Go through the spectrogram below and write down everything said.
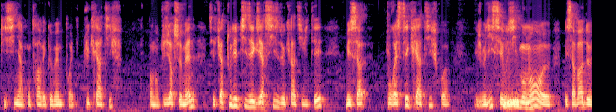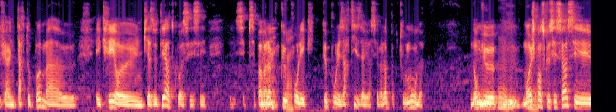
qui signent un contrat avec eux-mêmes pour être plus créatifs pendant plusieurs semaines, c'est de faire tous les petits exercices de créativité, mais ça pour rester créatif, quoi. Et je me dis, c'est aussi le moment, euh, mais ça va de faire une tarte aux pommes à euh, écrire euh, une pièce de théâtre, quoi. C'est c'est pas valable que pour les que pour les artistes d'ailleurs, c'est valable pour tout le monde. Donc mmh. Mmh. moi je pense que c'est ça, c'est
